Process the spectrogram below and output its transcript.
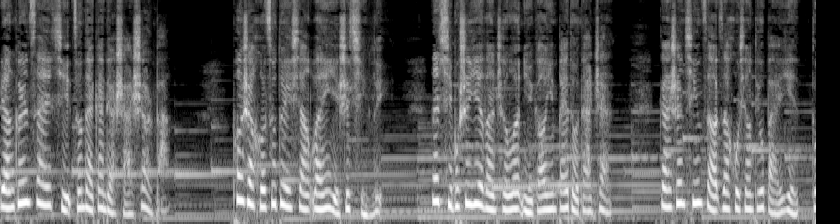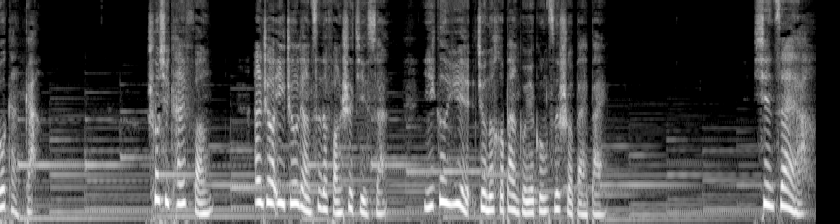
两个人在一起总得干点啥事儿吧？碰上合租对象，万一也是情侣，那岂不是夜晚成了女高音 battle 大战？赶上清早再互相丢白眼，多尴尬！出去开房，按照一周两次的房事计算。一个月就能和半个月工资说拜拜。现在啊，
